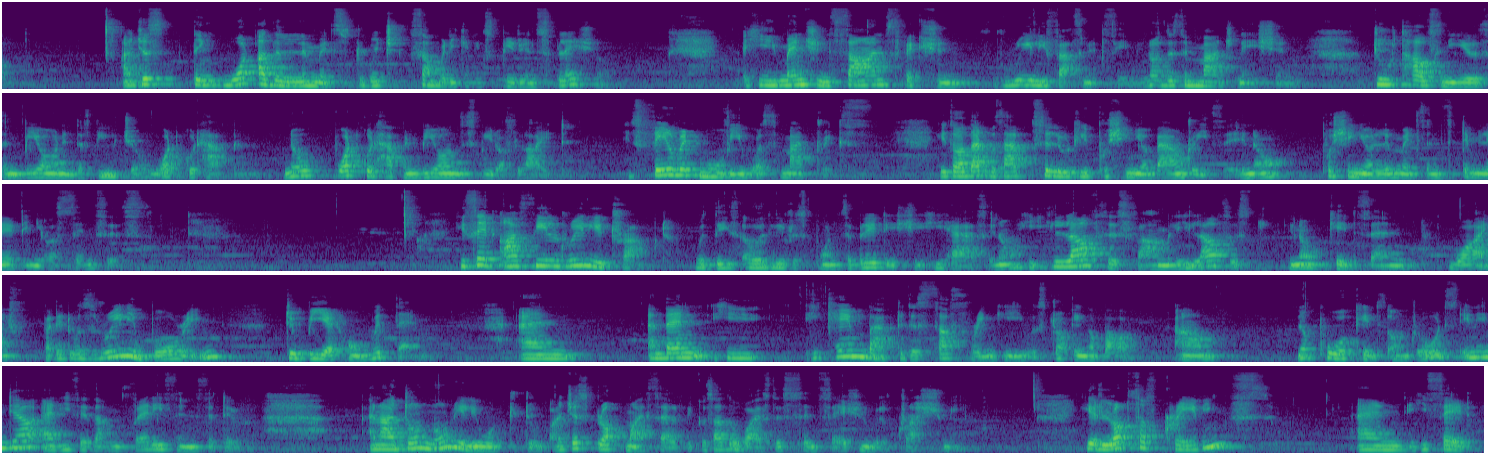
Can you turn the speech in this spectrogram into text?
I just think, what are the limits to which somebody can experience pleasure? He mentioned science fiction really fascinates him. You know, this imagination, 2,000 years and beyond in the future, what could happen? Know, what could happen beyond the speed of light? His favorite movie was Matrix. He thought that was absolutely pushing your boundaries, you know, pushing your limits and stimulating your senses. He said, I feel really trapped with these earthly responsibilities he has. You know, he, he loves his family, he loves his, you know, kids and wife, but it was really boring to be at home with them and and then he he came back to the suffering he was talking about um, you know, poor kids on roads in India, and he says I'm very sensitive, and I don't know really what to do. I just block myself because otherwise this sensation will crush me. He had lots of cravings, and he said,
